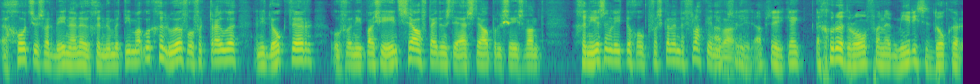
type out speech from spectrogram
'n God soos wat Ben nou nou genoem het nie, maar ook geloof of vertroue in die dokter of in die pasiënt self tydens die herstelproses want genesing lê tog op verskillende vlakke in die waar. Absoluut, absoluut. Kyk, 'n groot rol van 'n mediese dokter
